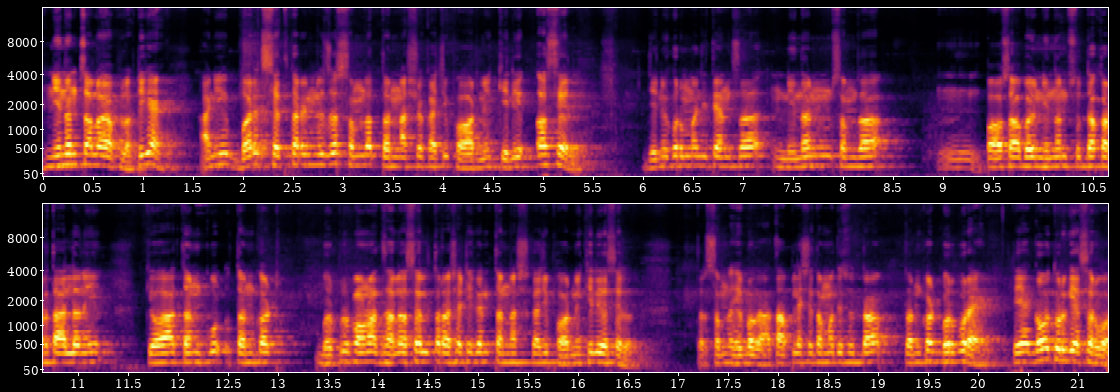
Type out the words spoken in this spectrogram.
निंदन चालू आहे आपलं ठीक आहे? आणि बरेच शेतकऱ्यांनी जर समजा तणनाशकाची फवारणी केली असेल जेणेकरून म्हणजे त्यांचं निंदन समजा अं, पावसाअभावी निंदनसुद्धा करता आलं नाही किंवा तणकू तणकट भरपूर प्रमाणात झालं असेल तर अशा ठिकाणी तणनाशकाची फवारणी केली असेल तर समजा हे बघा आता आपल्या शेतामध्ये सुद्धा तणकट भरपूर आहे. ते गवतवर्गीय आहे सर्व.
